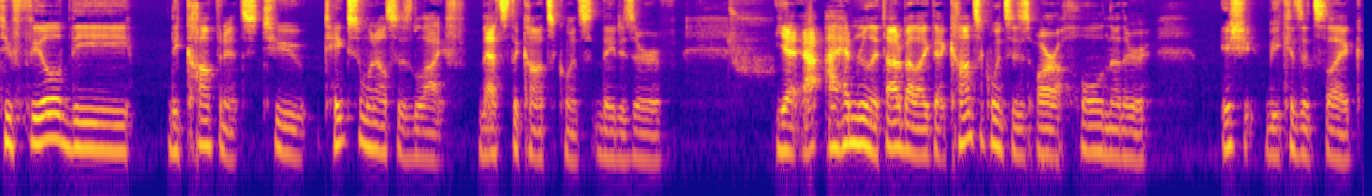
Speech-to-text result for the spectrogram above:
to feel the the confidence to take someone else's life. That's the consequence they deserve. Yeah, I, I hadn't really thought about it like that. Consequences are a whole nother issue because it's like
